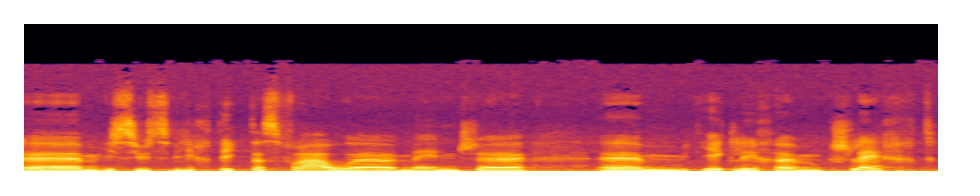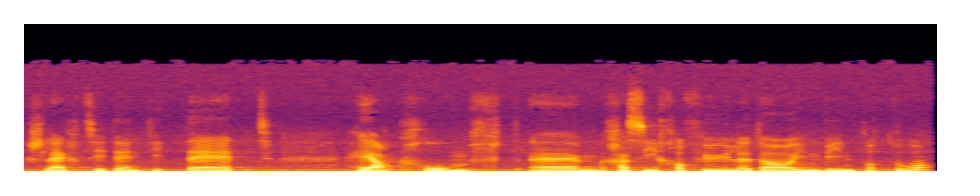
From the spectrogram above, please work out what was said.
ähm, ist es uns wichtig, dass Frauen, Menschen ähm, jeglichem Geschlecht, Geschlechtsidentität, Herkunft ähm, kann sicher fühlen hier in Winterthur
